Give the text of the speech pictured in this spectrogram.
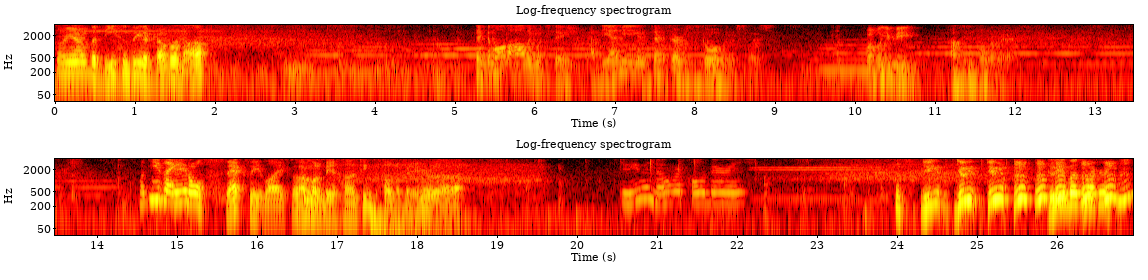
Don't you have the decency to cover him up? Take them all to Hollywood Station. Have the ME and Tech Services go over this place. What will you be? Hunting polar bear. Why do you He's say like- it all sexy like? I'm gonna be hunting polar bear. Ugh. Do you even know where polar bear is? Do you? Do you? Do you? Hmm, hmm, Do you, hmm, motherfucker?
